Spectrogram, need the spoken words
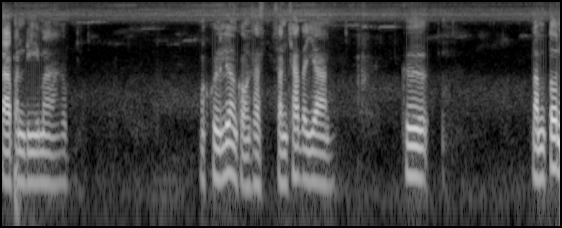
ตาพันธ์ดีมาครับ มาคุยเรื่องของสัญสัญชาตญาณคือลำต้น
